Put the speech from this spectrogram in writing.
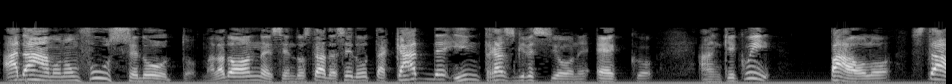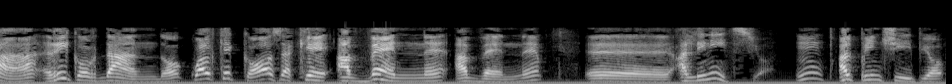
Adamo non fu sedotto, ma la donna, essendo stata sedotta, cadde in trasgressione. Ecco, anche qui Paolo sta ricordando qualche cosa che avvenne, avvenne eh, all'inizio, hm? al principio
